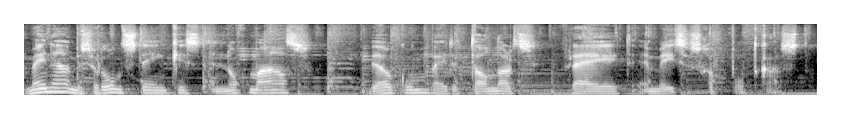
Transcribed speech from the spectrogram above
Mijn naam is Ron Steenkist en nogmaals, welkom bij de Tandarts, Vrijheid en Meesterschap podcast.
